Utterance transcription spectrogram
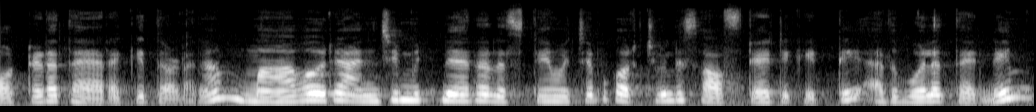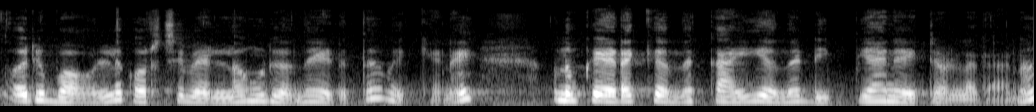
ഓട്ടട തയ്യാറാക്കി തുടങ്ങാം. മാവ് ഒരു അഞ്ച് മിനിറ്റ് നേരം റെസ്റ്റ് ചെയ്യാൻ വെച്ചപ്പോൾ കുറച്ചും കൂടി സോഫ്റ്റ് ആയിട്ട് കിട്ടി. അതുപോലെ തന്നെ ഒരു ബൗളിൽ കുറച്ച് വെള്ളം കൂടി ഒന്ന് എടുത്ത് വെക്കണേ. നമുക്ക് ഇടയ്ക്ക് ഒന്ന് കൈ ഒന്ന് ഡിപ്പ് ചെയ്യാനായിട്ടുള്ളതാണ്.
